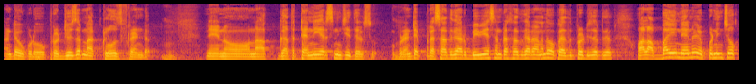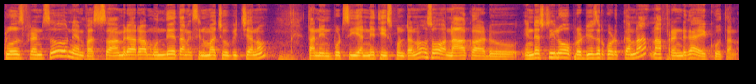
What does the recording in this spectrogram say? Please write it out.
అంటే ఇప్పుడు ప్రొడ్యూసర్ నాకు క్లోజ్ ఫ్రెండ్ నేను నాకు గత టెన్ ఇయర్స్ నుంచి తెలుసు. ఇప్పుడు అంటే ప్రసాద్ గారు బీవీఎస్ఎన్ ప్రసాద్ గారు అనేది ఒక పెద్ద ప్రొడ్యూసర్ తెలుసు. వాళ్ళ అబ్బాయి నేను ఎప్పటి నుంచో క్లోజ్ ఫ్రెండ్స్ నేను ఫస్ట్ స్వామిరారా ముందే తనకు సినిమా చూపించాను. తన ఇన్పుట్స్ ఇవన్నీ తీసుకుంటాను. సో నాకు ఆడు ఇండస్ట్రీలో ప్రొడ్యూసర్ కొడుకు కన్నా నా ఫ్రెండ్గా ఎక్కువ తను.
